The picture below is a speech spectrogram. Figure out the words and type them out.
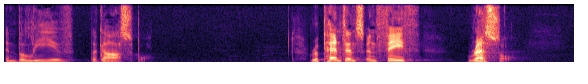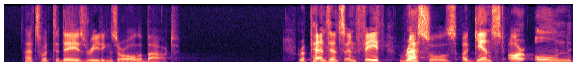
and believe the gospel. Repentance and faith wrestle. That's what today's readings are all about. Repentance and faith wrestles against our own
